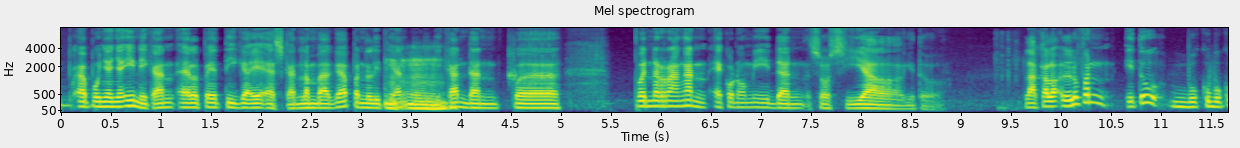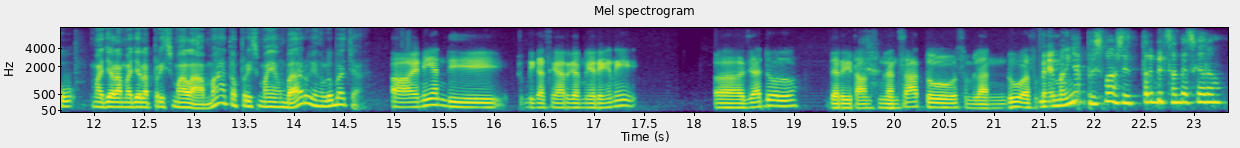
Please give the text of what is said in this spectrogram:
eh, punyanya ini kan LP3ES kan, Lembaga Penelitian. Pendidikan dan Pe- Penerangan Ekonomi dan Sosial gitu. Lah kalau lu kan itu buku-buku majalah-majalah Prisma lama atau Prisma yang baru yang lu baca? Eh, ini yang di dikasih harga miring ini eh, jadul dari tahun 91, 92, Memangnya Prisma masih terbit sampai sekarang?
